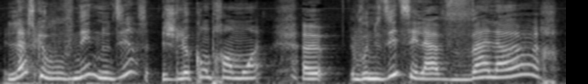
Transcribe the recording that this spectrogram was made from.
Là, ce que vous venez de nous dire, je le comprends moins. Euh, vous nous dites c'est la valeur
